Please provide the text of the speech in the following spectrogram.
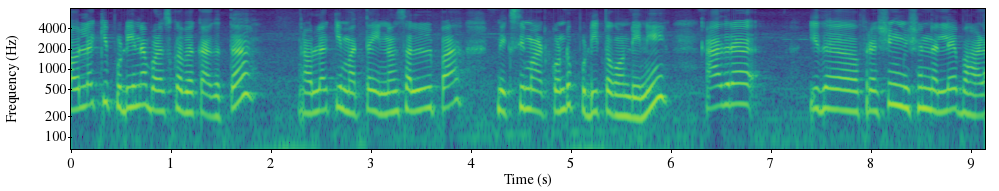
ಅವಲಕ್ಕಿ ಪುಡಿನ ಬಳಸ್ಕೋಬೇಕಾಗುತ್ತೆ. ಅವಲಕ್ಕಿ ಮತ್ತು ಇನ್ನೊಂದು ಸ್ವಲ್ಪ ಮಿಕ್ಸಿ ಮಾಡಿಕೊಂಡು ಪುಡಿ ತೊಗೊಂಡಿನಿ. ಆದರೆ ಇದು ಫ್ರೆಶಿಂಗ್ ಮಿಷನ್ನಲ್ಲೇ ಬಹಳ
